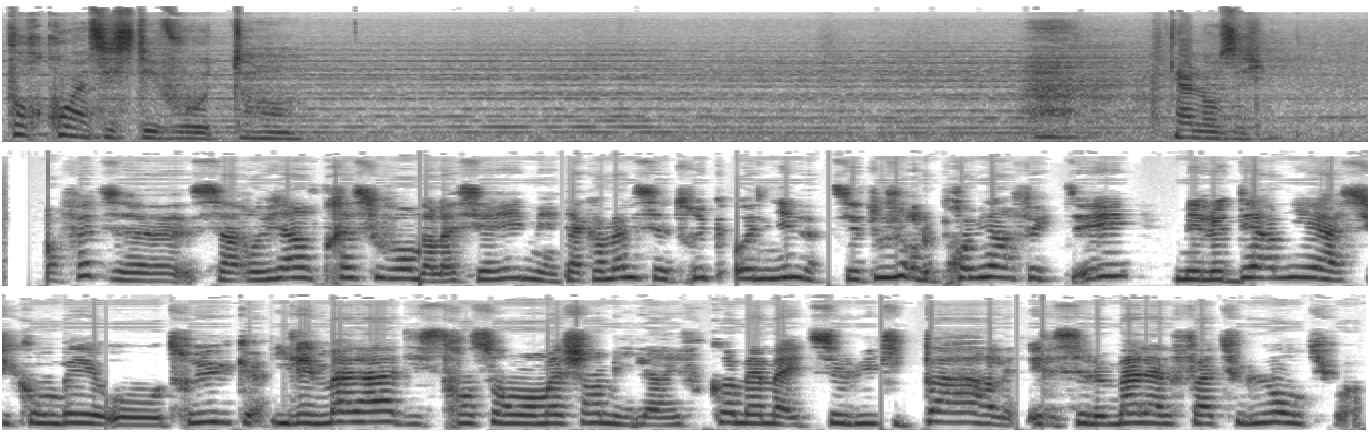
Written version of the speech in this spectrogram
Pourquoi insistez-vous autant? Allons-y. En fait, euh, ça revient très souvent dans la série, mais t'as quand même ce truc O'Neill. C'est toujours le premier infecté, mais le dernier à succomber au truc. Il est malade, il se transforme en machin, mais il arrive quand même à être celui qui parle. Et c'est le mal alpha tout le long, tu vois.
